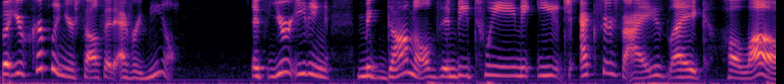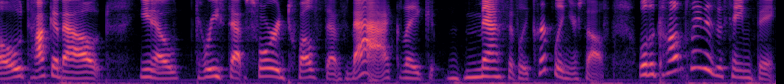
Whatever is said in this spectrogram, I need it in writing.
But you're crippling yourself at every meal. If you're eating McDonald's in between each exercise, like, hello, talk about, you know, three steps forward, 12 steps back, like massively crippling yourself. Well, the comp plan is the same thing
